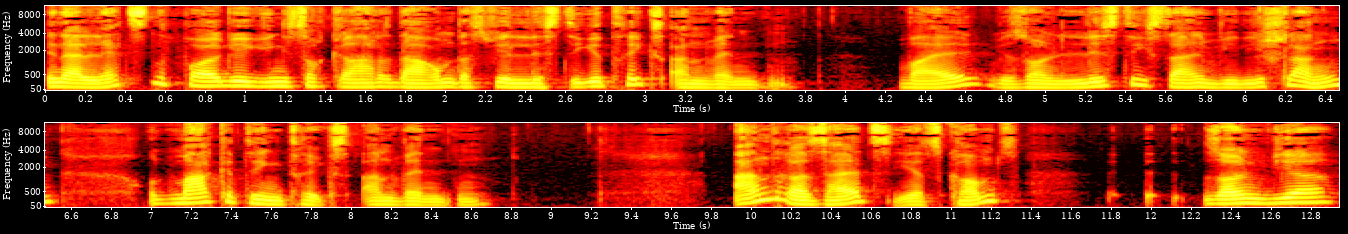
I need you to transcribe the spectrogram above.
In der letzten Folge ging es doch gerade darum, dass wir listige Tricks anwenden. Weil wir sollen listig sein wie die Schlangen und Marketing-Tricks anwenden. Andererseits, jetzt kommt's, sollen wir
